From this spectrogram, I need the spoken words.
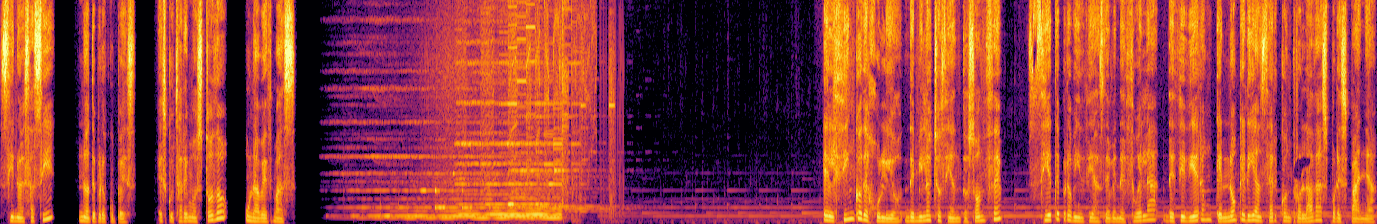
Si no es así, no te preocupes, escucharemos todo una vez más. El 5 de julio de 1811, siete provincias de Venezuela decidieron que no querían ser controladas por España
